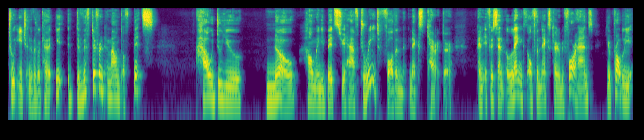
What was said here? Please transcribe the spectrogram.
to each individual character, different amount of bits, how do you know how many bits you have to read for the next character. And if you send a length of the next character beforehand, you probably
